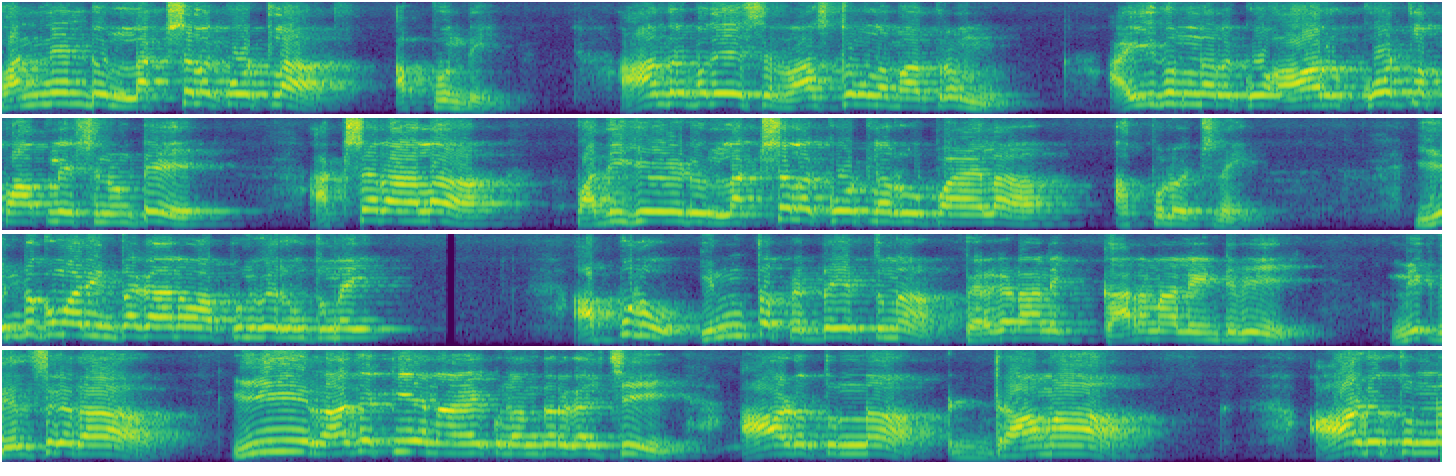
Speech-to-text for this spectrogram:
పన్నెండు లక్షల కోట్ల అప్పు ఉంది ఆంధ్రప్రదేశ్ రాష్ట్రంలో మాత్రం ఐదున్నరకు ఆరు కోట్ల పాపులేషన్ ఉంటే అక్షరాల పదిహేడు లక్షల కోట్ల రూపాయల అప్పులు వచ్చినాయి ఎందుకు మరి ఇంతగానో అప్పులు పెరుగుతున్నాయి? అప్పులు ఇంత పెద్ద ఎత్తున పెరగడానికి కారణాలు ఏంటివి మీకు తెలుసు కదా ఈ రాజకీయ నాయకులందరూ కలిసి ఆడుతున్న డ్రామా ఆడుతున్న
